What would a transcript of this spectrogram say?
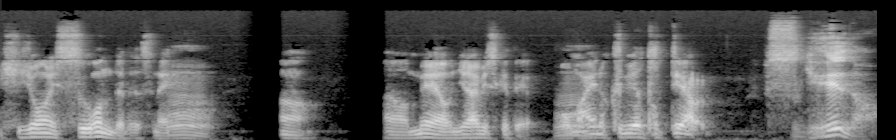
非常に凄んでですね、うん。うん。あの目を睨みつけて、うんお前の首を取ってやる。すげえな。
